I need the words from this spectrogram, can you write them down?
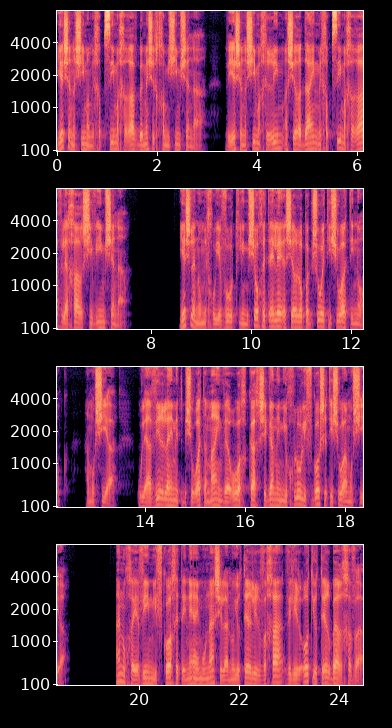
יש אנשים המחפשים אחריו במשך חמישים שנה, ויש אנשים אחרים אשר עדיין מחפשים אחריו לאחר שבעים שנה. יש לנו מחויבות למשוך את אלה אשר לא פגשו את ישוע התינוק, המושיע, ולהעביר להם את בשורת המים והרוח כך שגם הם יוכלו לפגוש את ישוע המושיע. אנו חייבים לפקוח את עיני האמונה שלנו יותר לרווחה ולראות יותר בהרחבה.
